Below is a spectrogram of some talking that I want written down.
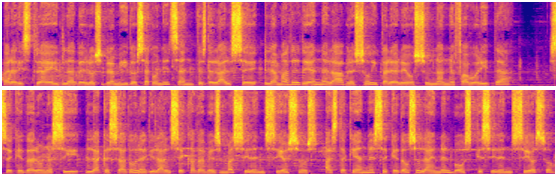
Para distraerla de los bramidos agonizantes del alce, la madre de Ana la abrazó y tarareó su nana favorita. Se quedaron así, la cazadora y el alce cada vez más silenciosos, hasta que Ana se quedó sola en el bosque silencioso.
